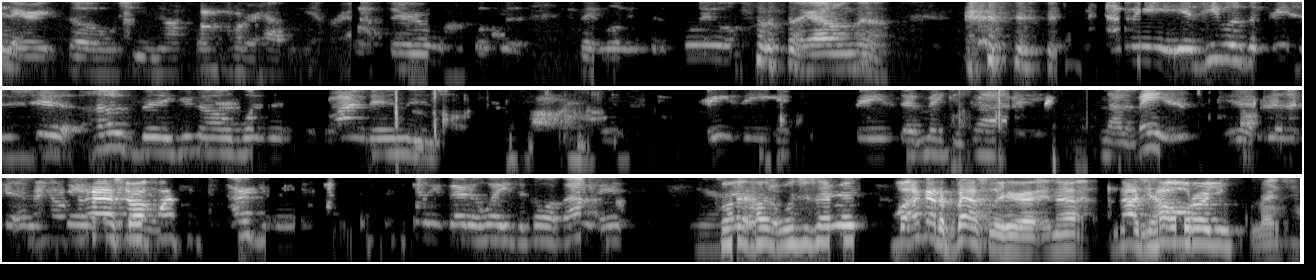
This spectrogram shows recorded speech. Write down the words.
were married. So she's not supposed to put her happily ever after? Was she supposed to stay loyal to the oil? like I don't know. I mean, if he was a piece of shit husband, you know, wasn't providing and was crazy things that make a guy not a man, yeah, then I can understand can I ask y'all a question? argument. Probably better ways to go about it. Yeah. Go ahead. What'd you say, Rick? Well, I got a bachelor here, and uh, Najee, how old are you? 19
